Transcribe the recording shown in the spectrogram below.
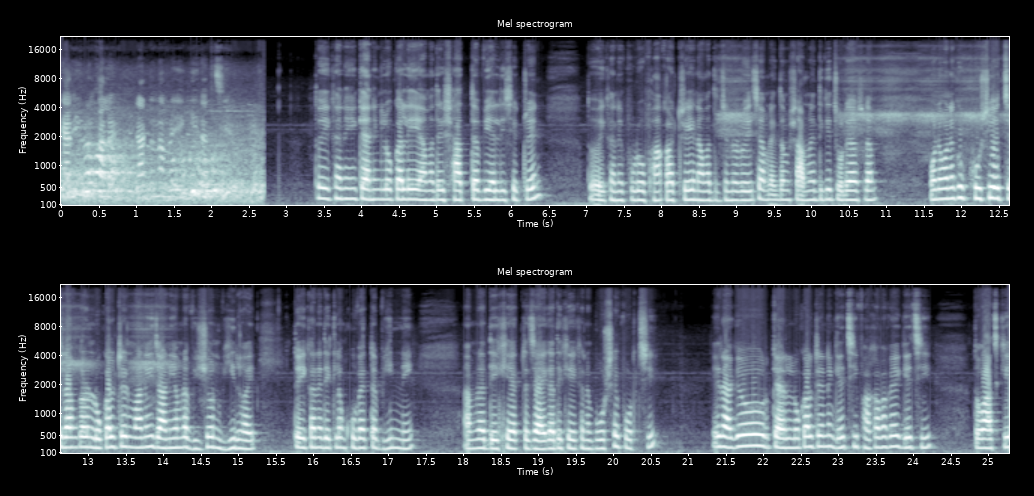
ক্যানিং লোকালে যার জন্য আমরা এগিয়ে যাচ্ছি। তো এখানে ক্যানিং লোকালে আমাদের সাতটা বিয়াল্লিশের ট্রেন তো এখানে পুরো ফাঁকা ট্রেন আমাদের জন্য রয়েছে। আমরা একদম সামনের দিকে চলে আসলাম। মনে মনে খুব খুশি হচ্ছিলাম, কারণ লোকাল ট্রেন মানেই জানি আমরা ভীষণ ভিড় হয়। তো এখানে দেখলাম খুব একটা ভিড় নেই। আমরা দেখে একটা জায়গা দেখে এখানে বসে পড়ছি। এর আগেও লোকাল ট্রেনে গেছি, ফাঁকা ফাঁকায় গেছি। তো আজকে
